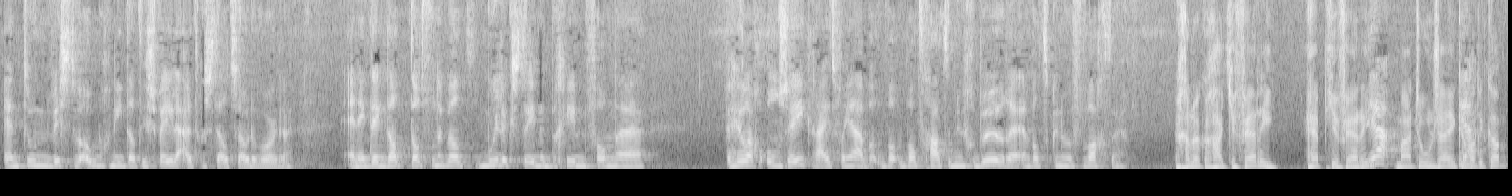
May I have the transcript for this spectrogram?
En toen wisten we ook nog niet dat die spelen uitgesteld zouden worden. En ik denk dat dat vond ik wel het moeilijkste in het begin van eh, heel erg onzekerheid van ja, wat, wat gaat er nu gebeuren en wat kunnen we verwachten. En gelukkig had je Ferry. Heb je Ferry? Ja. Maar toen zeker. Ja. Want ik kan,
